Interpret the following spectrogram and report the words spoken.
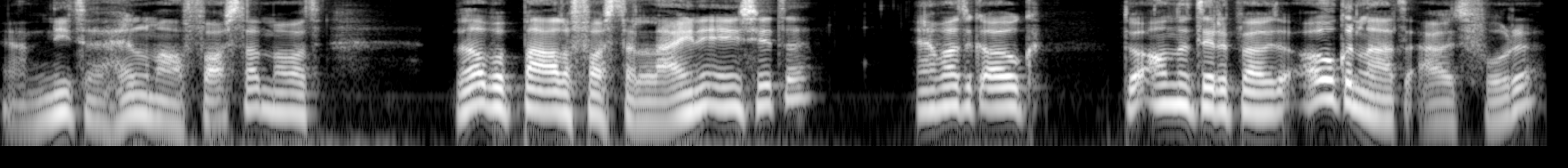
ja, niet helemaal vast staat, maar wat wel bepaalde vaste lijnen in zitten. En wat ik ook door andere therapeuten ook kan laten uitvoeren,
